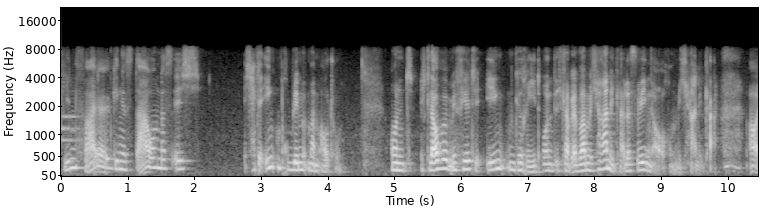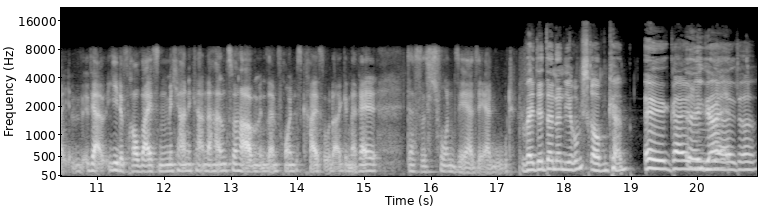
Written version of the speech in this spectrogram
Auf jeden Fall ging es darum, dass ich, ich hatte irgendein Problem mit meinem Auto. Und ich glaube, mir fehlte irgendein Gerät. Und ich glaube, er war Mechaniker, deswegen auch ein Mechaniker. Aber jede Frau weiß, einen Mechaniker an der Hand zu haben in seinem Freundeskreis oder generell, das ist schon sehr, sehr gut. Weil der dann an die rumschrauben kann. Ey, geil, Ey, geil. Alter.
